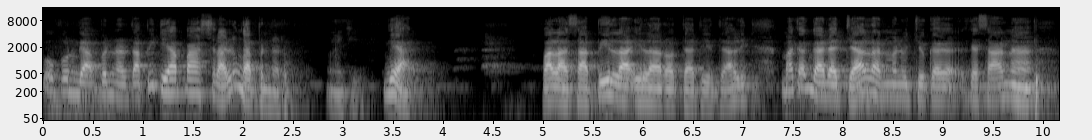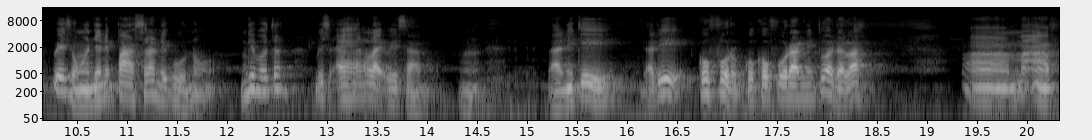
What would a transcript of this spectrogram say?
nggak benar tapi dia pasrah lu nggak benar ya fala sabila ila rodati dzalik. Maka enggak ada jalan menuju ke ke sana. Wis wong jane pasrah di kuno. Nggih mboten? Wis elek wisan. Nah. Niki jadi kufur. Kekufuran itu adalah uh, maaf.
